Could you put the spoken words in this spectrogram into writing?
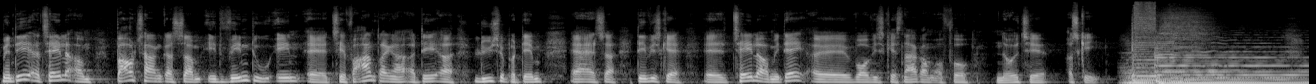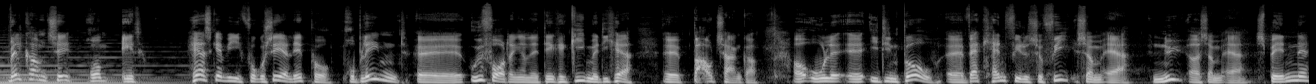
Men det at tale om bagtanker som et vindue ind uh, til forandringer, og det at lyse på dem, er altså det, vi skal uh, tale om i dag, uh, hvor vi skal snakke om at få noget til at ske. Velkommen til rum 1. Her skal vi fokusere lidt på problemet, øh, udfordringerne, det kan give med de her øh, bagtanker. Og Ole, øh, i din bog, øh, Hvad kan filosofi, som er ny og som er spændende,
